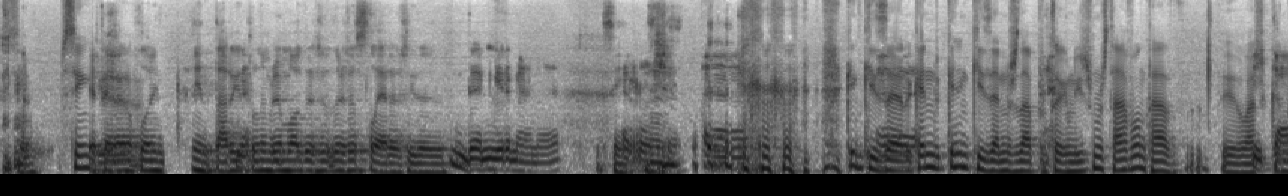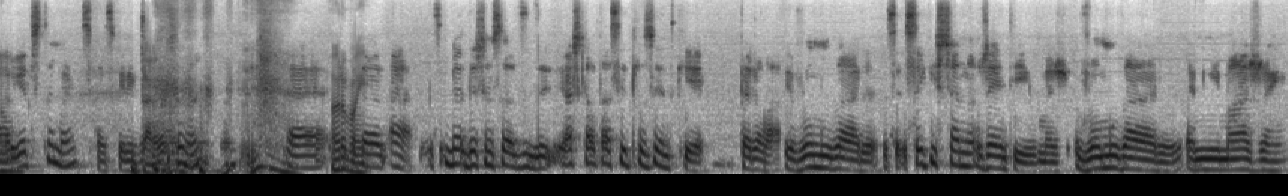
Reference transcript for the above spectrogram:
sim, Até agora falou em, em Target, eu lembrei-me logo das, das aceleras e da, Da minha irmã, não é? sim. A roxa. Ah, quem quiser, quem, quem quiser nos dar protagonismo está à vontade. Eu e acho que não. targets também, se conseguirem. Targets também. Ah, Ora bem. Ah, mas deixa-me só dizer, eu acho que ela está a ser inteligente, que é, espera lá, eu vou mudar, sei, sei que isto já, não- já é antigo, mas vou mudar a minha imagem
